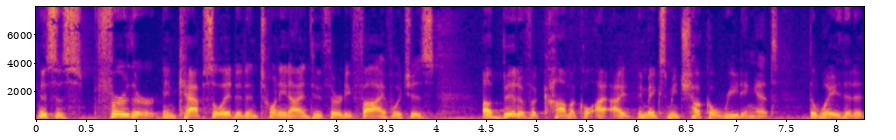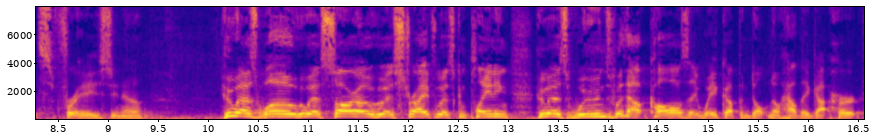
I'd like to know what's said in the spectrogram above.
This is further encapsulated in 29 through 35, which is a bit of a comical. I, I, it makes me chuckle reading it, the way that it's phrased, you know. Who has woe, who has sorrow, who has strife, who has complaining, who has wounds without cause? They wake up and don't know how they got hurt.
